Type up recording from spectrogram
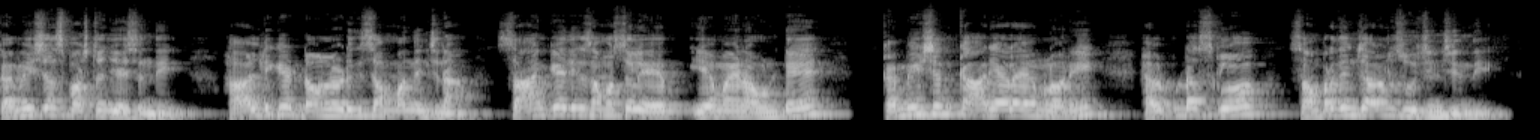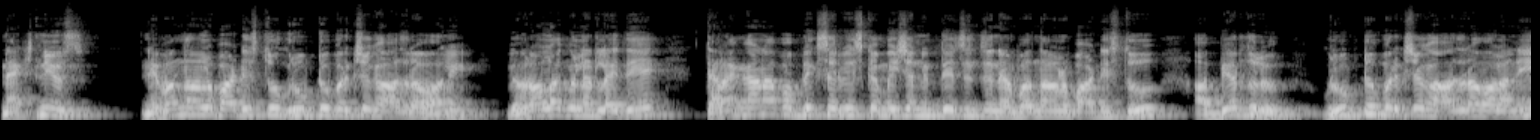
కమిషన్ స్పష్టం చేసింది. హాల్ టికెట్ డౌన్లోడ్కి సంబంధించిన సాంకేతిక సమస్యలు ఏ ఏమైనా ఉంటే కమిషన్ కార్యాలయంలోని హెల్ప్ డెస్క్లో సంప్రదించాలని సూచించింది. Next news. నిబంధనలు పాటిస్తూ గ్రూప్ టూ పరీక్షకు హాజరవ్వాలి. వివరాల్లోకి వెళ్ళినట్లయితే తెలంగాణ పబ్లిక్ సర్వీస్ కమిషన్ నిర్దేశించిన నిబంధనలను పాటిస్తూ అభ్యర్థులు గ్రూప్ టూ పరీక్షకు హాజరవ్వాలని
